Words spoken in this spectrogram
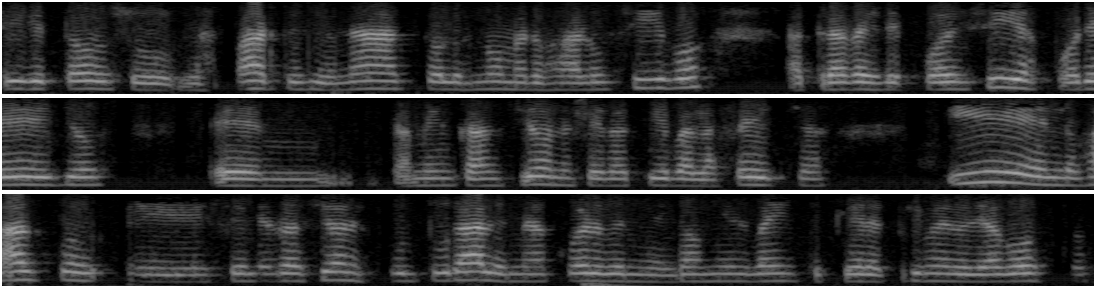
sigue todas las partes de un acto, los números alusivos, a través de poesías por ellos, eh, también canciones relativas a la fecha. Y en los actos, eh, celebraciones culturales, me acuerdo en el 2020, que era el primero de agosto,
